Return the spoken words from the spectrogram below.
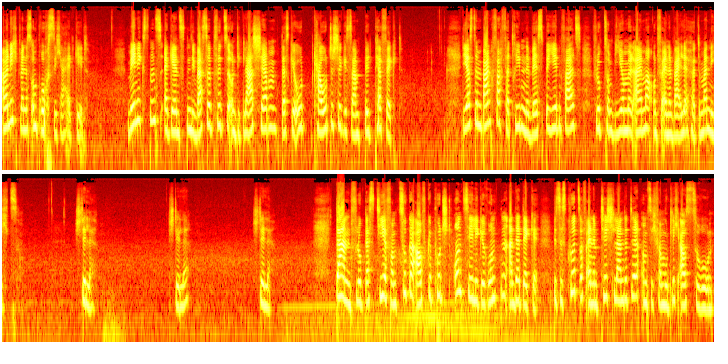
aber nicht, wenn es um Bruchsicherheit geht. Wenigstens ergänzten die Wasserpfütze und die Glasscherben das chaotische Gesamtbild perfekt. Die aus dem Bankfach vertriebene Wespe jedenfalls flog zum Biomülleimer und für eine Weile hörte man nichts. Stille. Stille. Stille. Dann flog das Tier vom Zucker aufgeputscht unzählige Runden an der Decke, bis es kurz auf einem Tisch landete, um sich vermutlich auszuruhen.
